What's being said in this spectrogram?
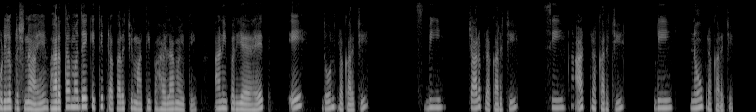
पुढील प्रश्न आहे भारतामध्ये किती प्रकारची माती पाहायला मिळते? आणि पर्याय आहेत ए दोन प्रकारची बी चार प्रकारची सी आठ प्रकारची डी नऊ प्रकारची.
